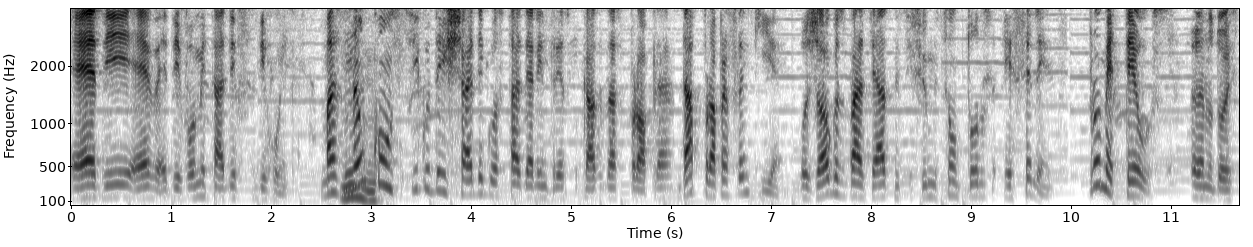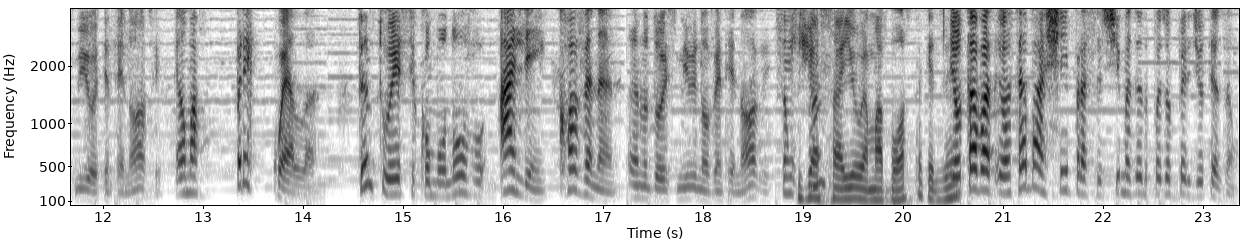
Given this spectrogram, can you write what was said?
é de, é, é de vomitar de, de ruim. Mas não consigo deixar de gostar de Alien 3 por causa das própria, da própria franquia. Os jogos baseados nesse filme são todos excelentes. Prometheus, ano 2089, é uma prequela. Tanto esse como o novo Alien Covenant, ano 2099, são Que já an- saiu, é uma bosta, quer dizer? eu, tava, eu até baixei pra assistir, mas eu, depois eu perdi o tesão.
